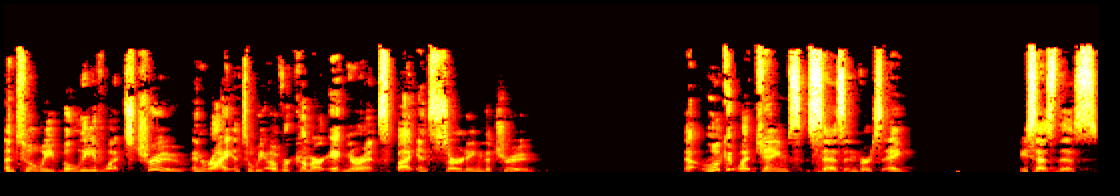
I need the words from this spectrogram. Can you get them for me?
until we believe what's true and right, until we overcome our ignorance by inserting the truth. Now, look at what James says in verse 8. He says this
